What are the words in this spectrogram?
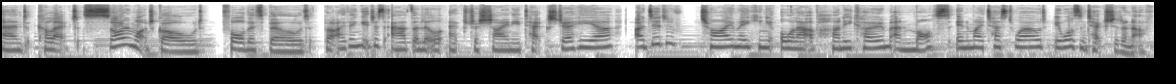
and collect so much gold for this build, but I think it just adds a little extra shiny texture here. I did try making it all out of honeycomb and moss in my test world. It wasn't textured enough.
